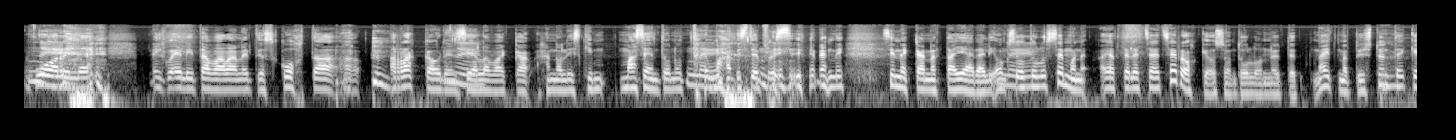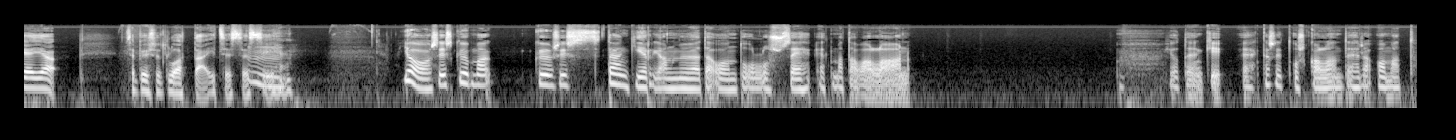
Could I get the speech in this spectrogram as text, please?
niin. vuorille. niin kuin eli tavallaan, että jos kohtaa rakkauden niin. siellä, vaikka hän olisikin masentunut tai niin. maanisdepressiivinen, niin sinne kannattaa jäädä. Eli onko sinulla tullut semmoinen, ajattelet sä, että se rohkeus on tullut nyt, että näitä mä pystyn tekemään ja sä pystyt luottaa itsessäsi mm. siihen? Joo, siis kyllä, mä, kyllä siis tämän kirjan myötä on tullut se, että mä tavallaan jotenkin ehkä sit uskallan tehdä omat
